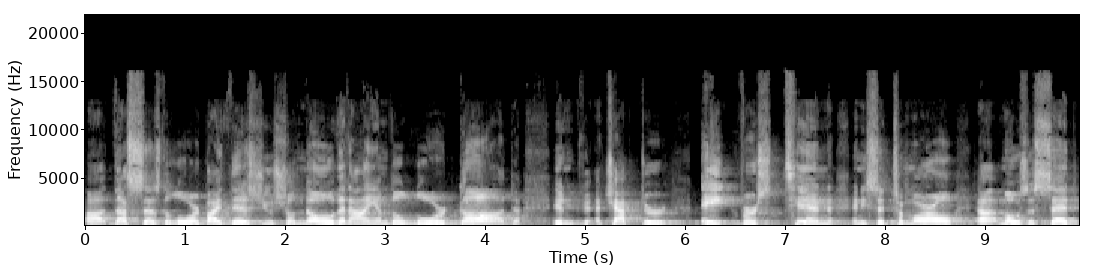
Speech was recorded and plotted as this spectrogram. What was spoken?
uh, thus says the Lord, by this you shall know that I am the Lord God. In chapter 8, verse 10. And he said, Tomorrow, uh, Moses said,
